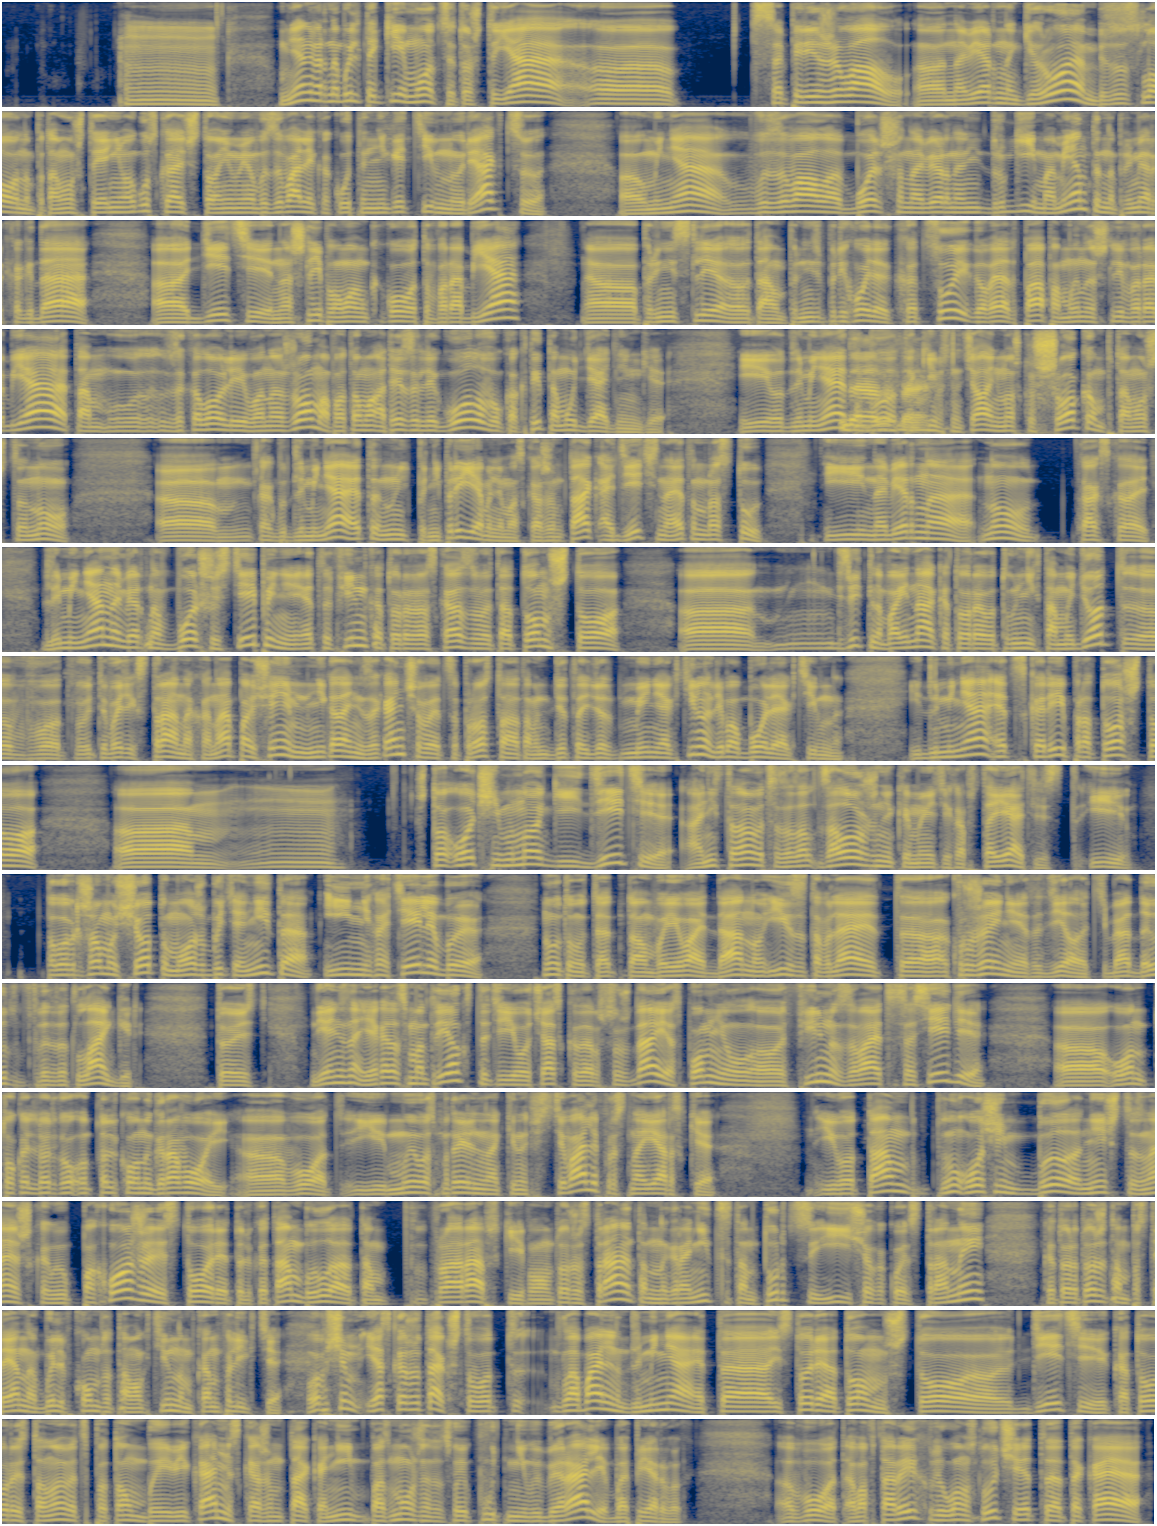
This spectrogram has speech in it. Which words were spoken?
у меня, наверное, были такие эмоции, то, что я э, сопереживал, э, наверное, героям, безусловно, потому что я не могу сказать, что они у меня вызывали какую-то негативную реакцию. Э, у меня вызывало больше, наверное, другие моменты, например, когда э, дети нашли, по-моему, какого-то воробья, принесли, там, приходят к отцу и говорят, папа, мы нашли воробья, там, закололи его ножом, а потом отрезали голову, как ты тому дяденьке. И вот для меня это да, было да. таким сначала немножко шоком, потому что, ну, э, как бы для меня это ну, неприемлемо, скажем так, а дети на этом растут. И, наверное, ну, как сказать, для меня, наверное, в большей степени это фильм, который рассказывает о том, что э, действительно война, которая вот у них там идет э, в, в, в этих странах, она по ощущениям никогда не заканчивается, просто она там где-то идет менее активно, либо более активно. И для меня это скорее про то, что э, что очень многие дети, они становятся заложниками этих обстоятельств. И по большому счету, может быть, они-то и не хотели бы, ну, там, там воевать, да, но их заставляет э, окружение это делать, тебя дают в этот лагерь. То есть, я не знаю, я когда смотрел, кстати, его сейчас, когда обсуждаю, я вспомнил, э, фильм называется «Соседи», э, он только, только, он, только он игровой, э, вот, и мы его смотрели на кинофестивале в Красноярске, и вот там, ну, очень было нечто, знаешь, как бы похожая история, только там было там про арабские, по-моему, тоже страны, там на границе там Турции и еще какой-то страны, которые тоже там постоянно были в каком-то там активном конфликте. В общем, я скажу так, что вот глобально для меня это история о том, что дети, которые становятся потом боевиками, скажем так, они, возможно, этот свой путь не выбирали, во-первых, вот, а во-вторых, в любом случае, это такая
